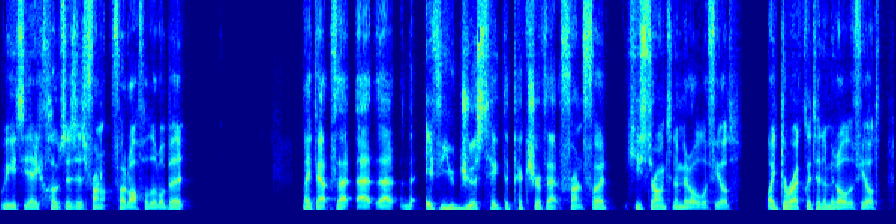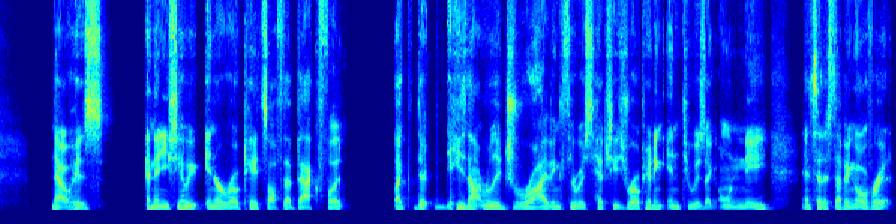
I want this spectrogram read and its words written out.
We can see that he closes his front foot off a little bit. Like that, that, that, that, if you just take the picture of that front foot, he's throwing to the middle of the field, like directly to the middle of the field. Now his, and then you see how he inner rotates off that back foot. Like he's not really driving through his hips. He's rotating into his like own knee instead of stepping over it.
